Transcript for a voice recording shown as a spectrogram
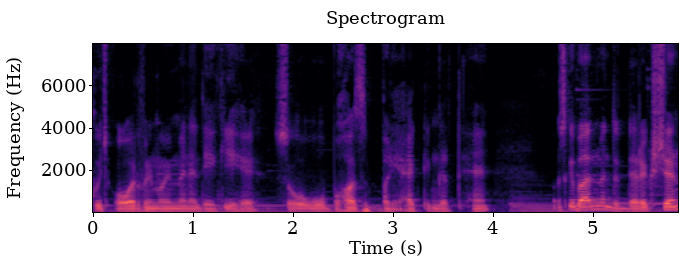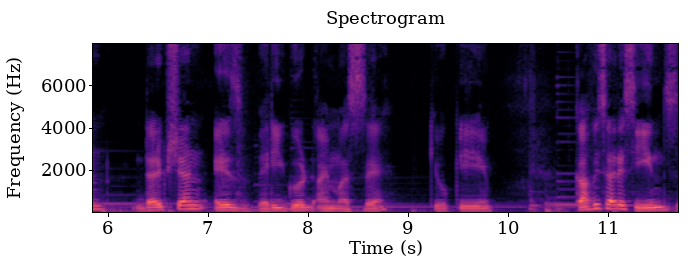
कुछ और फ़िल्मों में मैंने देखी है। सो so, वो बहुत बढ़िया एक्टिंग करते हैं। उसके बाद में the direction direction is very good I must say क्योंकि काफ़ी सारे सीन्स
